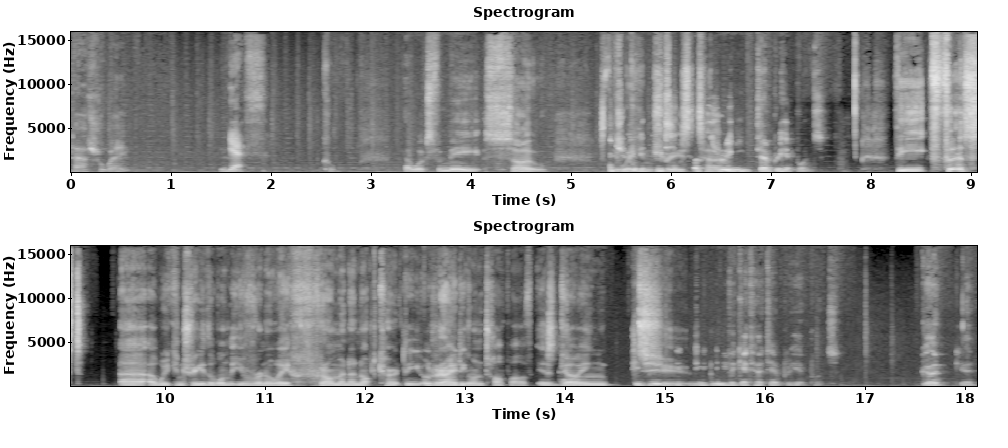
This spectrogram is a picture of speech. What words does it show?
Dash away. Yes. Cool. That works for me. So, it's And the she get a awakened tree's turn. 3 temporary hit points. The first uh, awakened tree, the one that you've run away from and are not currently riding on top of, is Hang on. going Did, to. Neva, did Neva get her temporary hit points? Good, good.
